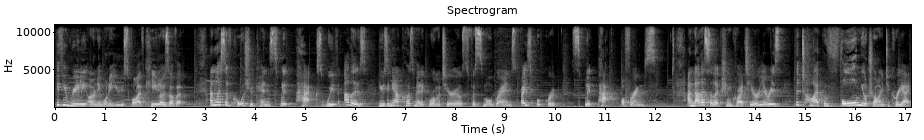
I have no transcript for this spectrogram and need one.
if you really only want to use 5 kilos of it. Unless, of course, you can split packs with others using our cosmetic raw materials for small brands Facebook group split pack offerings. Another selection criteria is the type of form you're trying to create.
